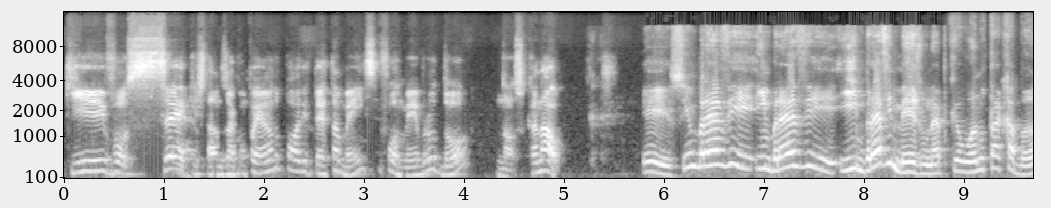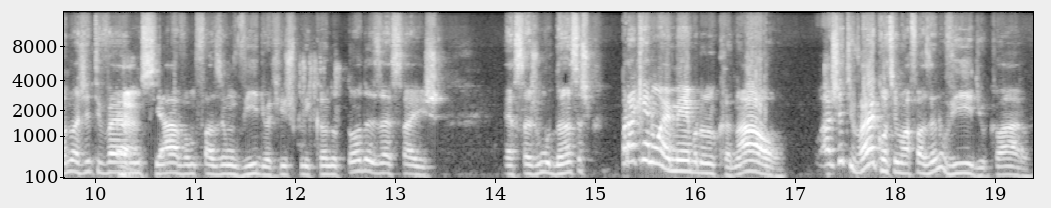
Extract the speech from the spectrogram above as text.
que você é. que está nos acompanhando pode ter também, se for membro do nosso canal. Isso, em breve, em breve, e em breve mesmo, né? Porque o ano está acabando, a gente vai é. anunciar, vamos fazer um vídeo aqui explicando todas essas, essas mudanças. Para quem não é membro do canal, a gente vai continuar fazendo vídeo, claro.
